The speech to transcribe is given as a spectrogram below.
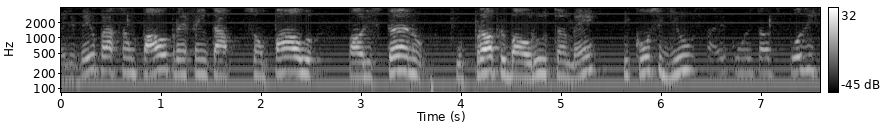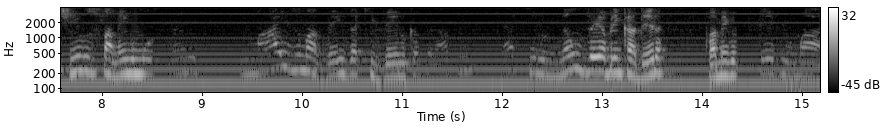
Ele veio para São Paulo para enfrentar São Paulo, Paulistano, o próprio Bauru também, e conseguiu sair com resultados positivos. O Flamengo mostrando mais uma vez a que veio no campeonato. É aquilo não veio a brincadeira. O Flamengo teve uma,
